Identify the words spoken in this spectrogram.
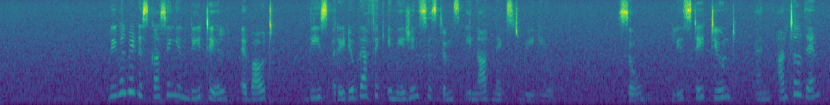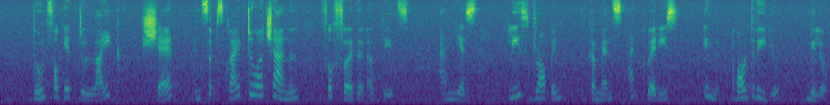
We will be discussing in detail about these radiographic imaging systems in our next video. So please stay tuned and until then don't forget to like, share and subscribe to our channel for further updates. And yes, please drop in the comments and queries in the, about the video below.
